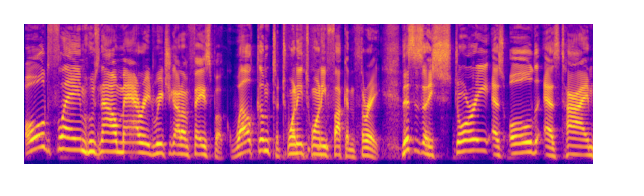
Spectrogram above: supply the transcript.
old flame who's now married, reaching out on Facebook. Welcome to 2020 fucking three. This is a story as old as time.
